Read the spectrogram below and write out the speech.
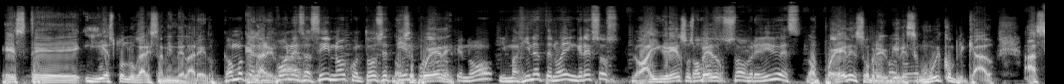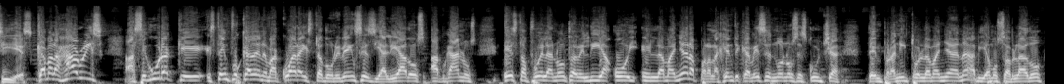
este, y estos lugares también de Laredo? ¿Cómo te la pones así, no? Con todo ese No se tiempo. puede. ¿no? Que no. Imagínate, no hay ingresos. No hay ingresos, ¿Cómo Pedro. sobrevives? No puede sobrevivir, es muy complicado. Así es. Kamala Harris asegura que está enfocada en evacuar a estadounidenses y aliados afganos. Esta fue la nota del día hoy en la mañana. Para la gente que a veces no nos escucha tempranito en la mañana, habíamos hablado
